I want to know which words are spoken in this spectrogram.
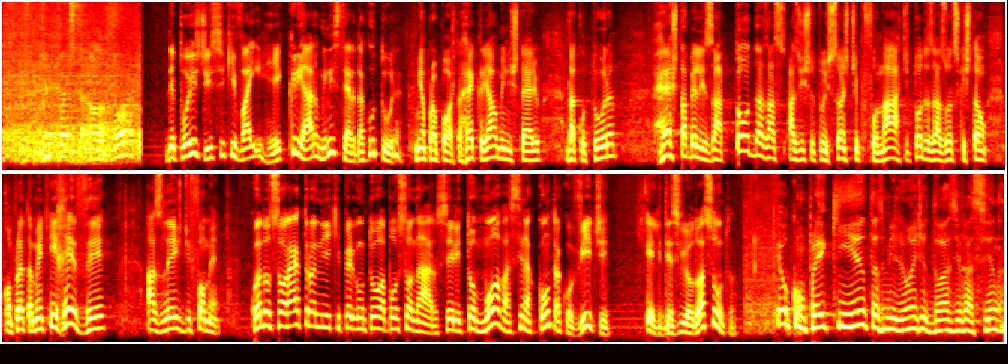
A gente pode esperar lá fora. Depois disse que vai recriar o Ministério da Cultura. Minha proposta é recriar o Ministério da Cultura, restabilizar todas as, as instituições, tipo Funarte, todas as outras que estão completamente, e rever as leis de fomento. Quando Soraya Tronic perguntou a Bolsonaro se ele tomou a vacina contra a Covid, ele desviou do assunto. Eu comprei 500 milhões de doses de vacina.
